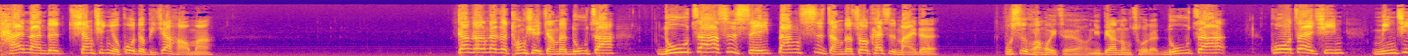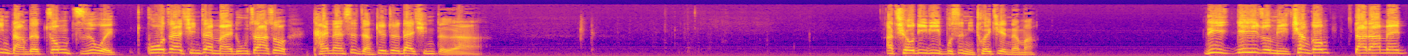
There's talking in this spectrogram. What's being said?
台南的乡亲有过得比较好吗？刚刚那个同学讲的炉渣，炉渣是谁当市长的时候开始买的？不是黄伟哲哦，你不要弄错了。炉渣，郭在清，民进党的中执委郭在清在买炉渣的时候，台南市长就对赖清德啊。啊，邱丽丽不是你推荐的吗？你你准备抢功？台南的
